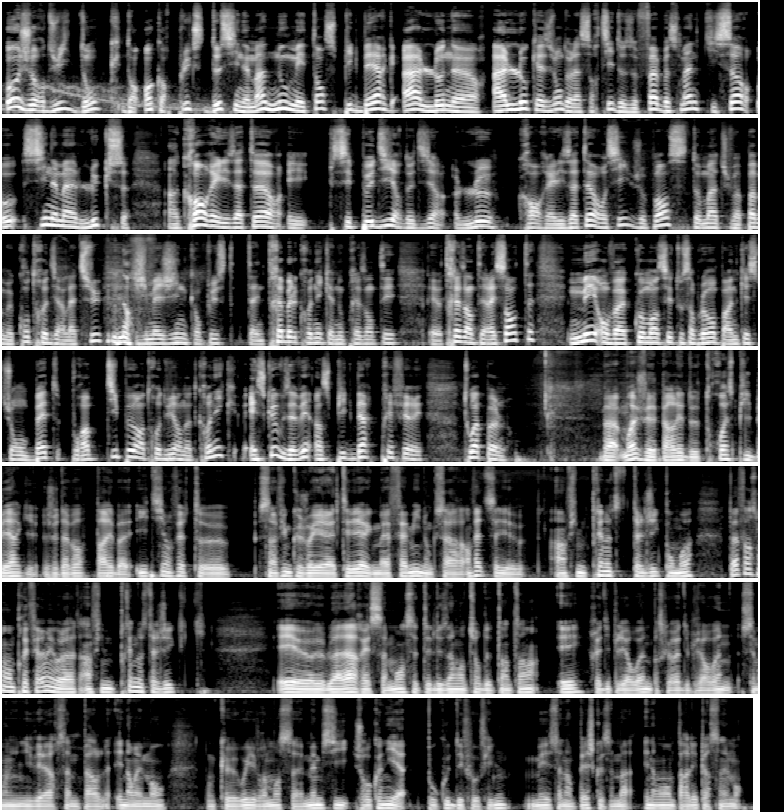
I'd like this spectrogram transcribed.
Aujourd'hui, donc, dans encore plus de cinéma, nous mettons Spielberg à l'honneur, à l'occasion de la sortie de The Fablesman qui sort au cinéma luxe. Un grand réalisateur, et c'est peu dire de dire le grand réalisateur aussi, je pense. Thomas, tu vas pas me contredire là-dessus. Non. J'imagine qu'en plus, tu as une très belle chronique à nous présenter, euh, très intéressante. Mais on va commencer tout simplement par une question bête pour un petit peu introduire notre chronique. Est-ce que vous avez un Spielberg préféré? Toi, Paul Bah, moi, je vais parler de trois Spielberg. Je vais d'abord parler bah, E.T. En fait, euh, c'est un film que je voyais à la télé avec ma famille. Donc, ça, en fait, c'est euh, un film très nostalgique pour moi. Pas forcément préféré, mais voilà, un film très nostalgique. Et euh, là, là, récemment, c'était Les Aventures de Tintin et Ready Player One, parce que Ready Player One, c'est mon univers, ça me parle énormément. Donc, euh, oui, vraiment, ça, même si je reconnais il y a beaucoup de défauts au film, mais ça n'empêche que ça m'a énormément parlé personnellement.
